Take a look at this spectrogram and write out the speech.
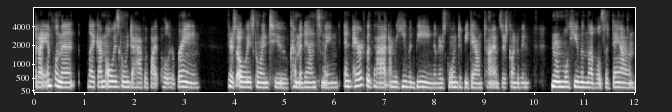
that I implement, like I'm always going to have a bipolar brain. There's always going to come a downswing. And paired with that, I'm a human being and there's going to be down times. There's going to be normal human levels of down.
